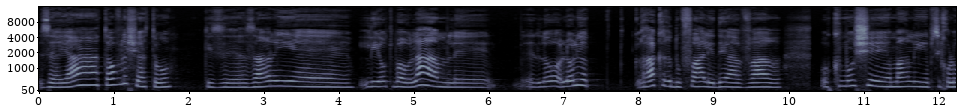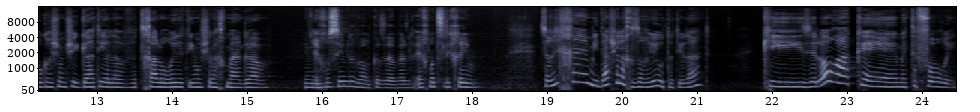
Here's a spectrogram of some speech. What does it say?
זה היה טוב לשעתו, כי זה עזר לי אה, להיות בעולם, ל... לא, לא להיות רק רדופה על ידי העבר, או כמו שאמר לי הפסיכולוג הראשון שהגעתי אליו, את צריכה להוריד את אימא שלך מהגב. איך עושים דבר כזה, אבל איך מצליחים? צריך אה, מידה של אכזריות, את יודעת? כי זה לא רק אה, מטאפורי,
